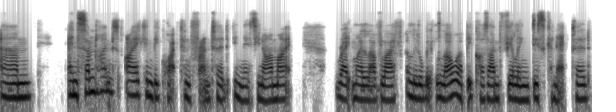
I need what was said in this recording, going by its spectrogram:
Um, and sometimes I can be quite confronted in this. You know, I might rate my love life a little bit lower because I'm feeling disconnected,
